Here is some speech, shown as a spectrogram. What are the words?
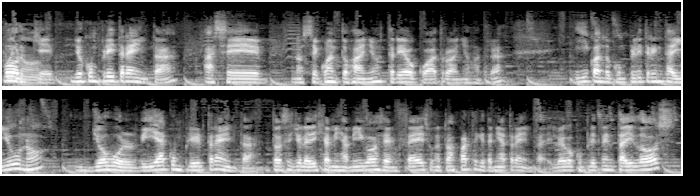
Bueno. Porque yo cumplí 30 hace no sé cuántos años, 3 o 4 años atrás. Y cuando cumplí 31, yo volví a cumplir 30. Entonces yo le dije a mis amigos en Facebook, en todas partes, que tenía 30. Y luego cumplí 32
